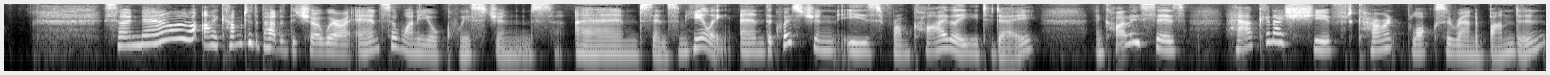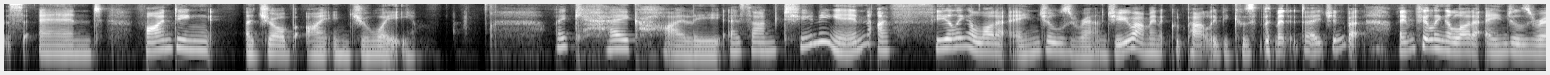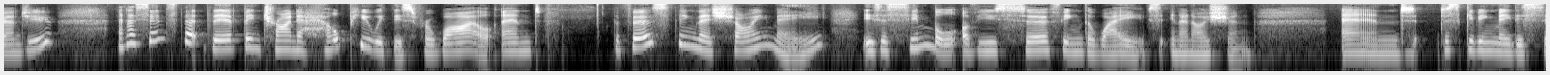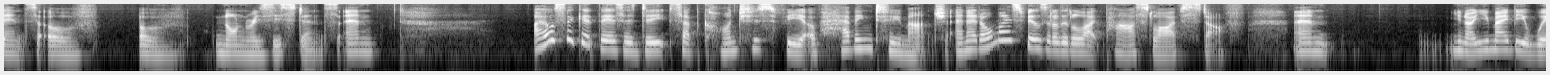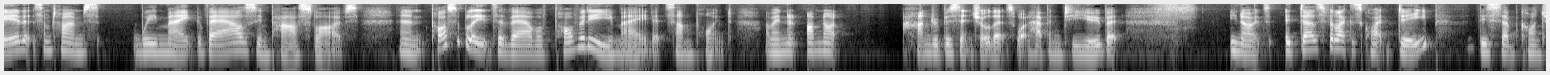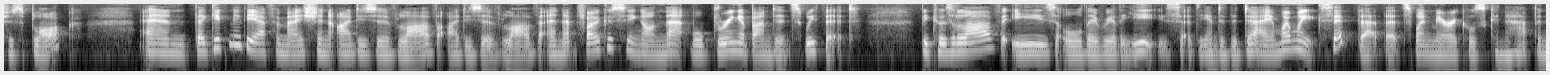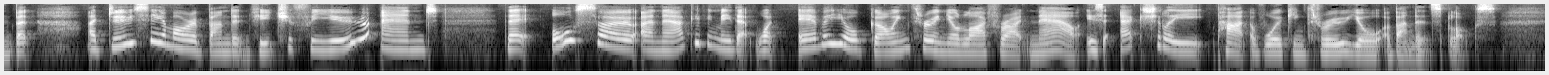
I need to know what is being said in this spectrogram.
So now I come to the part of the show where I answer one of your questions and send some healing. And the question is from Kylie today. And Kylie says, How can I shift current blocks around abundance and finding a job I enjoy? Okay, Kylie, as I'm tuning in, I'm feeling a lot of angels around you. I mean, it could partly because of the meditation, but I'm feeling a lot of angels around you. And I sense that they've been trying to help you with this for a while. And the first thing they're showing me is a symbol of you surfing the waves in an ocean and just giving me this sense of, of non resistance. And I also get there's a deep subconscious fear of having too much, and it almost feels a little like past life stuff. And, you know, you may be aware that sometimes we make vows in past lives, and possibly it's a vow of poverty you made at some point. I mean, I'm not 100% sure that's what happened to you, but, you know, it's, it does feel like it's quite deep, this subconscious block. And they give me the affirmation, I deserve love, I deserve love. And that focusing on that will bring abundance with it because love is all there really is at the end of the day. And when we accept that, that's when miracles can happen. But I do see a more abundant future for you. And they also are now giving me that whatever you're going through in your life right now is actually part of working through your abundance blocks.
